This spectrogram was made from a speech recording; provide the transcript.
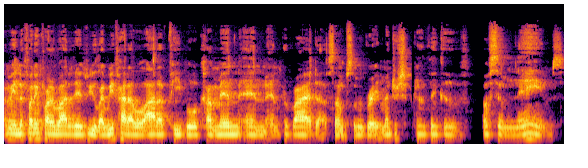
I mean, the funny part about it is we like we've had a lot of people come in and and provide uh, some some great mentorship. I'm trying to think of of some names.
